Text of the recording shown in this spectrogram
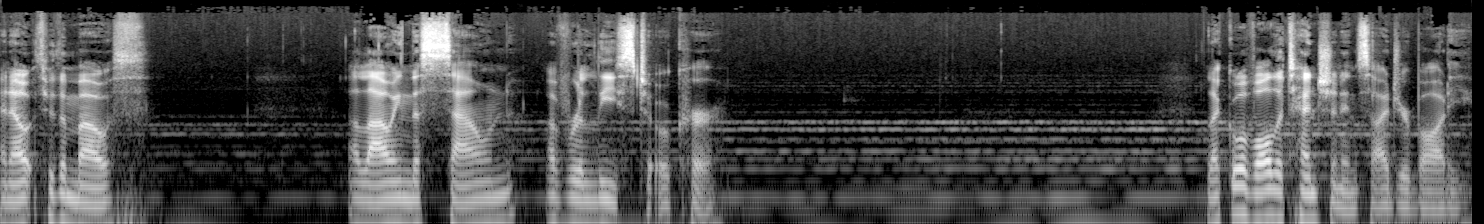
and out through the mouth, allowing the sound of release to occur. Let go of all the tension inside your body.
